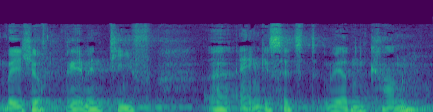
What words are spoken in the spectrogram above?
welche auch präventiv äh, eingesetzt werden kann.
